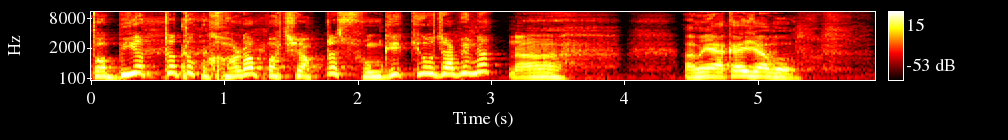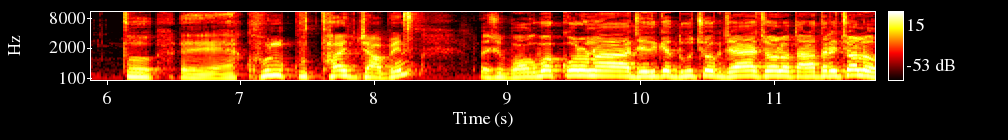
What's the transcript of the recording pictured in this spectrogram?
তবিয়তটা তো খারাপ আছে আপনার সঙ্গে কেউ যাবে না? না আমি একাই যাব। তো এখন কোথায় যাবেন? বেশি বক বক করো না যেদিকে দু চোখ যায় চলো তাড়াতাড়ি চলো।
